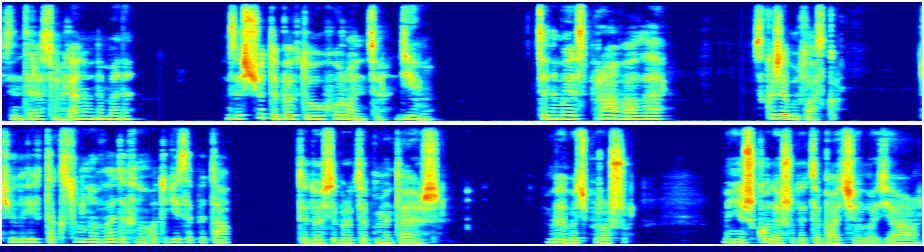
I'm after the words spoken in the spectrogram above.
З інтересом глянув на мене. За що ти бив того охоронця, Діму? Це не моя справа, але скажи, будь ласка. Чоловік так сумно видихнув, а тоді запитав. ти досі про це пам'ятаєш? Вибач, прошу. Мені шкода, що ти це бачила. Я.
